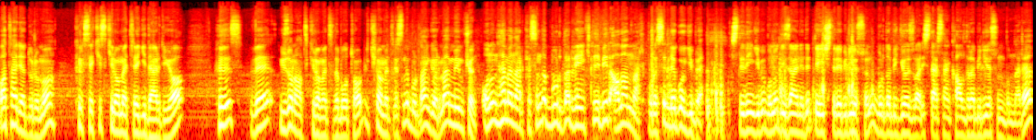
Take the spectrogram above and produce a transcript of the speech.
Batarya durumu 48 kilometre gider diyor. Hız ve 116 kilometrede bu otomobil kilometresini buradan görmen mümkün. Onun hemen arkasında burada renkli bir alan var. Burası Lego gibi. İstediğin gibi bunu dizayn edip değiştirebiliyorsun. Burada bir göz var. İstersen kaldırabiliyorsun bunları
